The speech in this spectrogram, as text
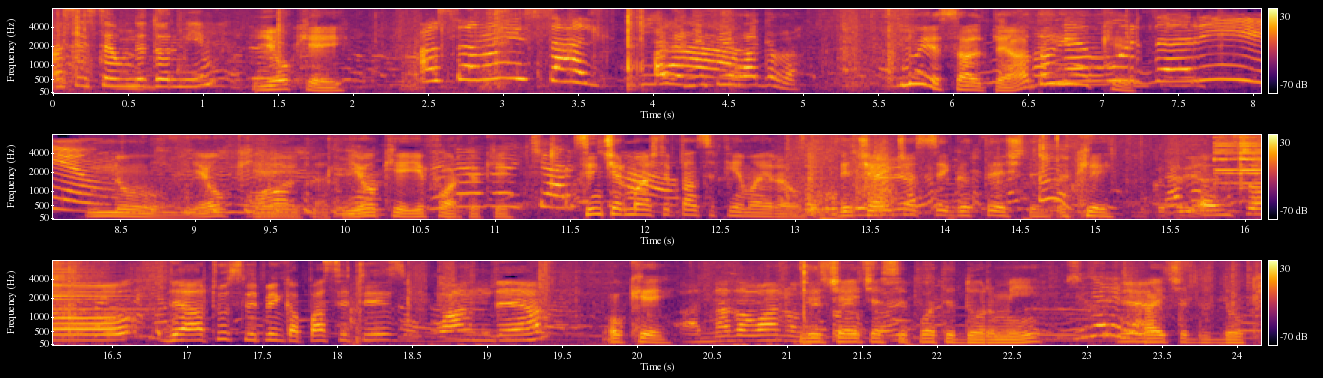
Asta este unde dormim? E ok. Asta nu e saltea. Nu e saltea, dar e ok. Murdărim. Nu, e ok, tată, e ok, e foarte ok. Sincer, mă așteptam să fie mai rău. Deci aici se gătește, ok. And so there are two sleeping capacities, one there, Ok. another one on this Deci aici se poate dormi. Aici de, de ok.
